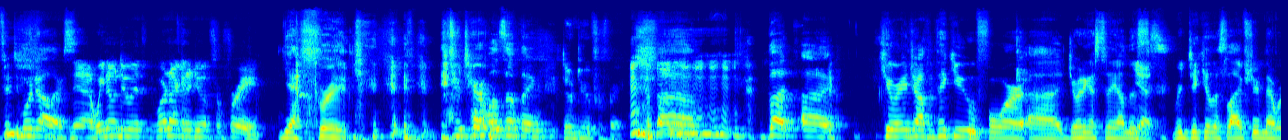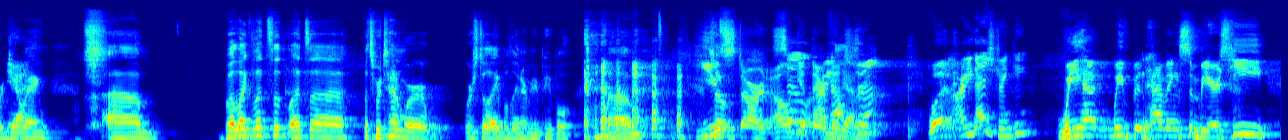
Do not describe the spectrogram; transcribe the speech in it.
fifty more dollars. Yeah, we don't do it. We're not going to do it for free. Yeah. great. if, if you're terrible at something, don't do it for free. Um, but uh, Kiori and Jonathan, thank you for uh, joining us today on this Yes. ridiculous live stream that we're Yeah. doing. Um, but like, let's let's uh, let's pretend we're we're still able to interview people. Um, you So- start. I'll so get there are y'all eventually. drunk? What? Are you guys drinking? We have we've been having some beers. He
